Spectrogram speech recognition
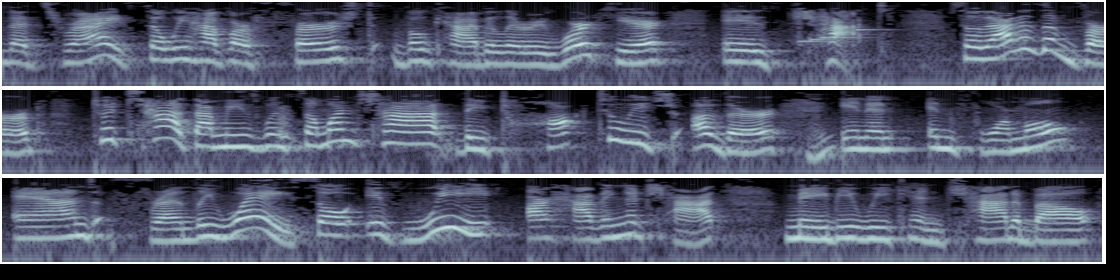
That's right. So we have our first vocabulary word here is chat. So that is a verb to chat. That means when someone chat, they talk to each other mm-hmm. in an informal and friendly way. So if we are having a chat, maybe we can chat about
